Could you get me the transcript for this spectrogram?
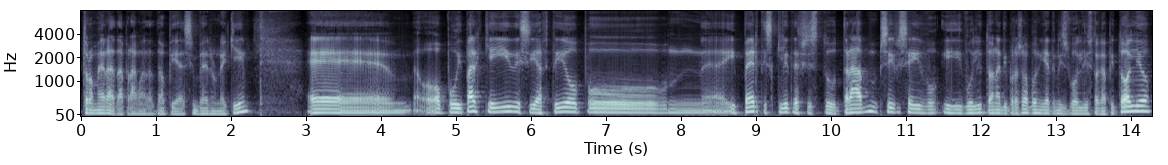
τρομερά τα πράγματα τα οποία συμβαίνουν εκεί. ε, όπου υπάρχει και η είδηση αυτή όπου ε, υπέρ της κλήτευσης του Τραμπ ψήφισε η, Βουλή των Αντιπροσώπων για την εισβολή στο Καπιτόλιο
